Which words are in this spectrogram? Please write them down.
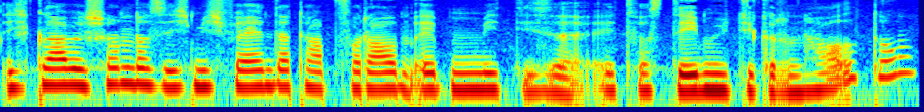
Ich glaube schon, dass ich mich verändert habe, vor allem eben mit dieser etwas demütigeren Haltung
